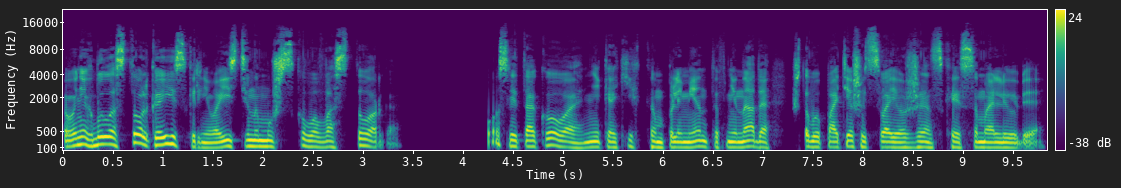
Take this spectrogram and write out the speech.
В них было столько искреннего, истинно мужского восторга. После такого никаких комплиментов не надо, чтобы потешить свое женское самолюбие.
